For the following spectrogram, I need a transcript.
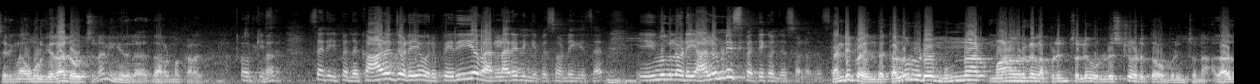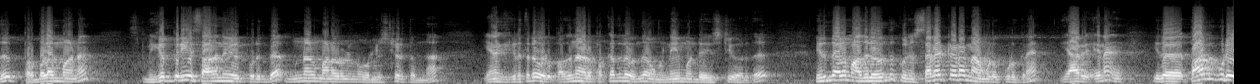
சரிங்களா? உங்களுக்கு ஏதாவது டவுட்ஸ்னா நீங்கள் இதில் தாராளமாக கலந்துக்கங்க ஓகே சார் சார் இப்போ இந்த காலேஜோடைய ஒரு பெரிய வரலாறு நீங்க இப்போ சொன்னீங்க சார் இவங்களுடைய அலுமினிஸ் பத்தி கொஞ்சம் சொல்லுங்க சார் கண்டிப்பா. இந்த கல்லூரியுடைய முன்னாள் மாணவர்கள் அப்படின்னு சொல்லி ஒரு லிஸ்ட் எடுத்தோம் அப்படின்னு சொன்னா அதாவது பிரபலமான மிகப்பெரிய சாதனைகள் புரிந்த முன்னாள் மாணவர்கள்னு ஒரு லிஸ்ட் எடுத்தோம்னா எனக்கு கிட்டத்தட்ட ஒரு பதினாறு பக்கத்துல வந்து அவங்க நேம் அண்ட் ஹிஸ்ட்ரி வருது. இருந்தாலும் அதுல வந்து கொஞ்சம் செலக்டடா நான் உங்களுக்கு கொடுக்குறேன். யாரு? ஏன்னா இதை பார்க்கக்கூடிய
